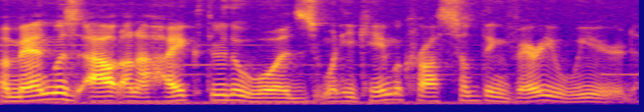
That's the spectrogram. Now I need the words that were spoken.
A man was out on a hike through the woods when he came across something very weird.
